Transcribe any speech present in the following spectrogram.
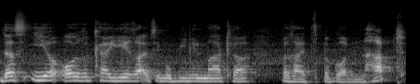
dass ihr eure Karriere als Immobilienmakler bereits begonnen habt.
